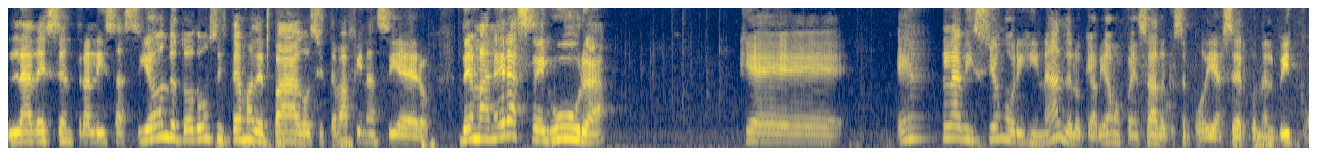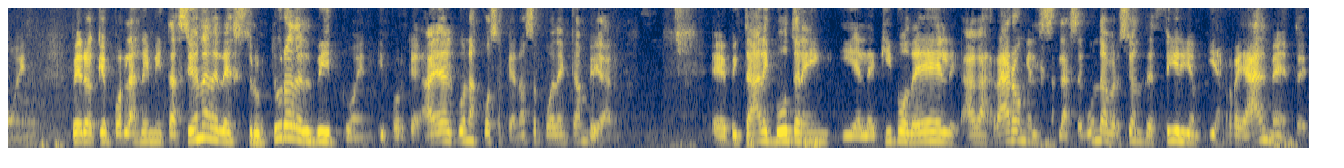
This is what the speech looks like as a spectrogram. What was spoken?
la descentralización de todo un sistema de pago, sistema financiero, de manera segura, que es la visión original de lo que habíamos pensado que se podía hacer con el Bitcoin, pero que por las limitaciones de la estructura del Bitcoin y porque hay algunas cosas que no se pueden cambiar, eh, Vitalik Buterin y el equipo de él agarraron el- la segunda versión de Ethereum y realmente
